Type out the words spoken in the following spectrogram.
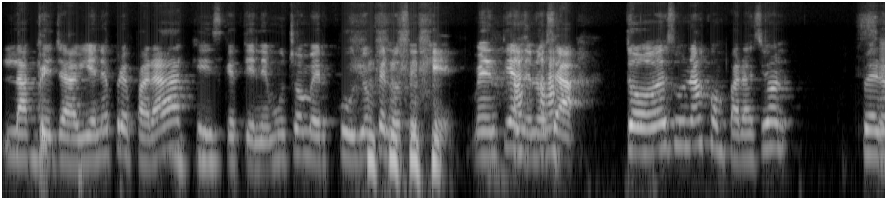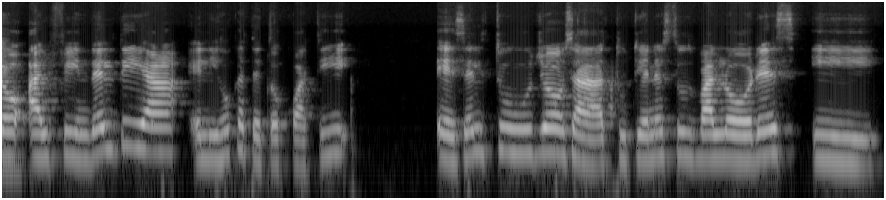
la que ya viene preparada, que es que tiene mucho mercurio, que no sé qué, ¿me entienden? O sea, todo es una comparación, pero al fin del día, el hijo que te tocó a ti es el tuyo, o sea, tú tienes tus valores y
